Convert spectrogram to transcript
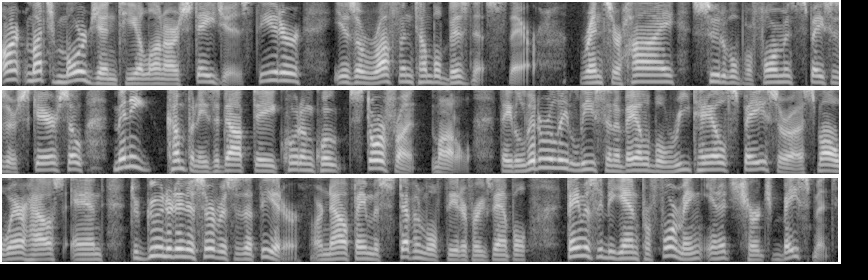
aren't much more genteel on our stages. Theater is a rough and tumble business there. Rents are high, suitable performance spaces are scarce, so many companies adopt a quote unquote storefront model. They literally lease an available retail space or a small warehouse and dragoon it into service as a theater. Our now famous Steppenwolf Theater, for example, famously began performing in a church basement.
